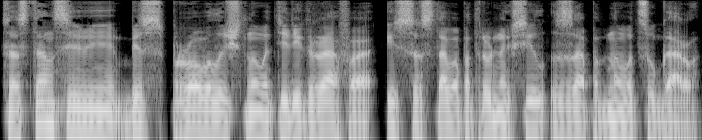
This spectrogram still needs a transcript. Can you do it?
со станциями беспроволочного телеграфа из состава патрульных сил западного Цугару.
